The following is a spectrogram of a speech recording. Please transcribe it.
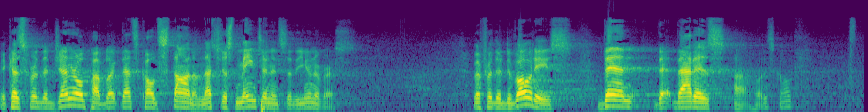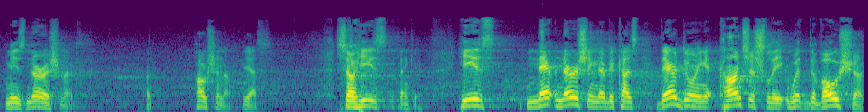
Because for the general public, that's called sthanam. That's just maintenance of the universe. But for the devotees, then that, that is, uh, what is called? It means nourishment. Poshana, yes. So he's, thank you. He's nourishing them because they're doing it consciously with devotion.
